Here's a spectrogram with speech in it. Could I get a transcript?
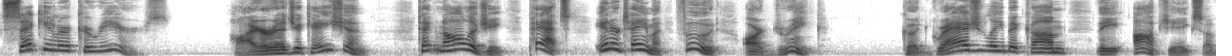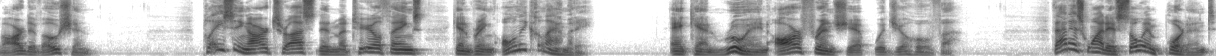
secular careers, higher education, technology, pets, entertainment, food, or drink could gradually become the objects of our devotion. Placing our trust in material things can bring only calamity and can ruin our friendship with Jehovah. That is why it is so important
